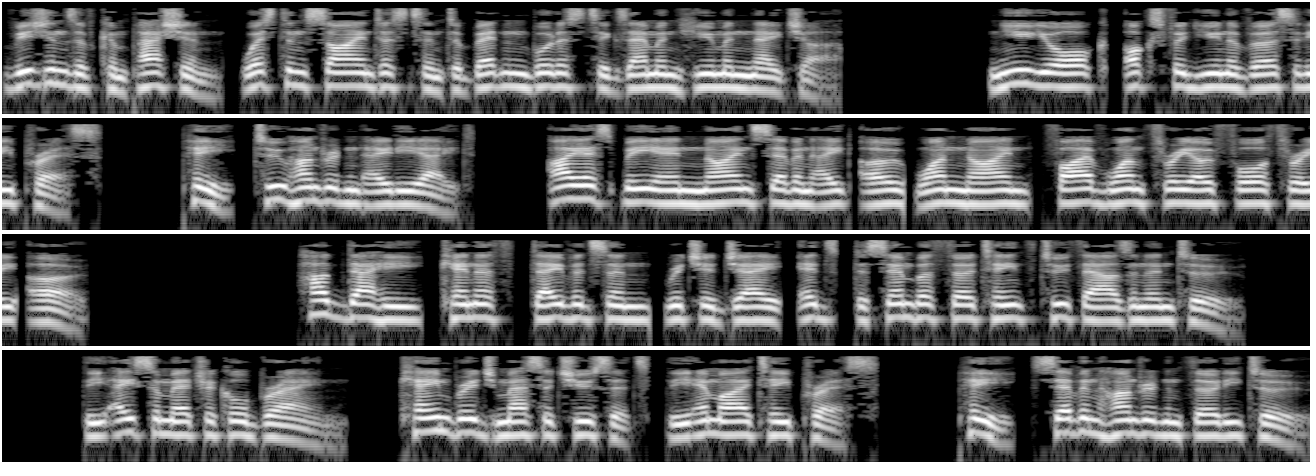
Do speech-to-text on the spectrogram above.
Visions of Compassion, Western Scientists and Tibetan Buddhists Examine Human Nature. New York, Oxford University Press. p. 288. ISBN 978 0 19 513043 Hugdahl, Kenneth, Davidson, Richard J., eds. December 13, 2002. The Asymmetrical Brain. Cambridge, Massachusetts, The MIT Press. p. 732.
